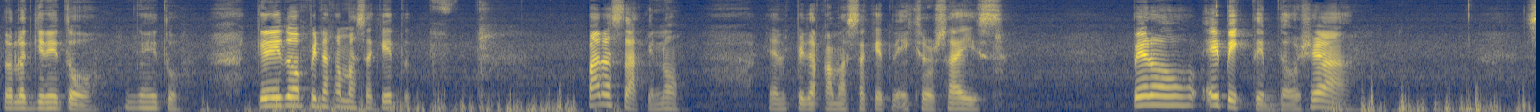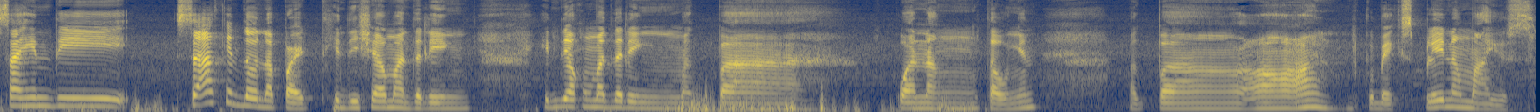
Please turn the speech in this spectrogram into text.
Tulad ganito, ganito. Ganito ang pinakamasakit para sa akin, no. Yan pinakamasakit na exercise. Pero effective daw siya. Sa hindi sa akin daw na part, hindi siya madaling hindi ako madaling magpa kuha ng tawag yan magpa ah, ko ba explain ng maayos.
